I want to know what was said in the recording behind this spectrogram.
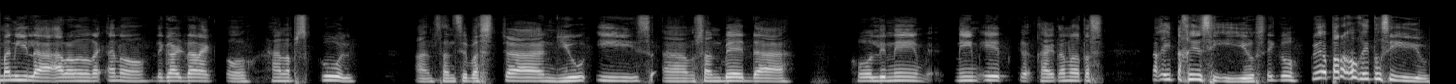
Manila, around, ano, Legarda Recto, hanap school. Um, San Sebastian, UE, um, San Beda, Holy Name, name it, ka- kahit ano. Tapos, nakita ko yung CEU. Sabi ko, kuya, parang okay to CEU.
